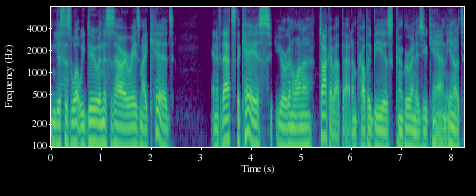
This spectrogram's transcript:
this is what we do and this is how I raise my kids. And if that's the case, you're going to want to talk about that and probably be as congruent as you can. You know, it's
